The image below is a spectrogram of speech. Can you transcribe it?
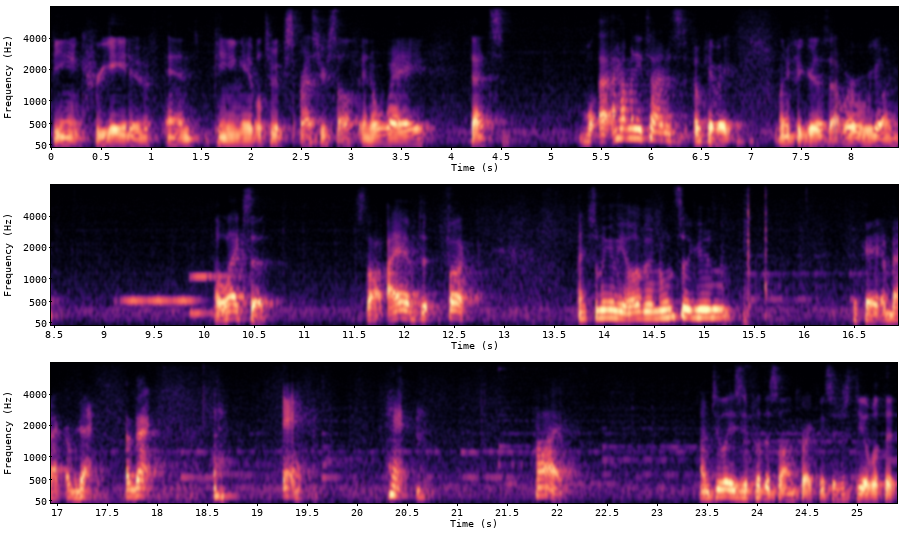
being creative and being able to express yourself in a way that's uh, how many times okay wait let me figure this out. Where were we going? Alexa stop. I have to fuck. I have something in the oven. One second. Okay i'm back. I'm back. I'm back. Eh. Heh. hi. I'm too lazy to put this on correctly so just deal with it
